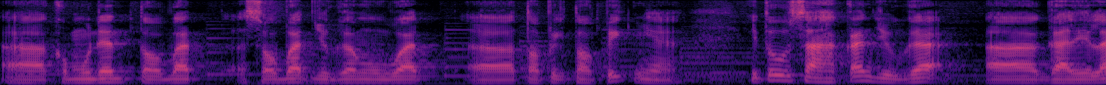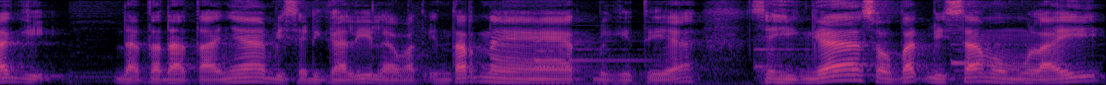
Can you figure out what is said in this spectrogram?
uh, kemudian tobat sobat juga membuat uh, topik-topiknya. Itu usahakan juga uh, gali lagi. Data-datanya bisa digali lewat internet begitu ya. Sehingga sobat bisa memulai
